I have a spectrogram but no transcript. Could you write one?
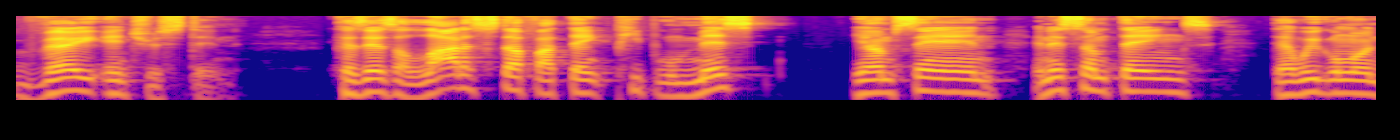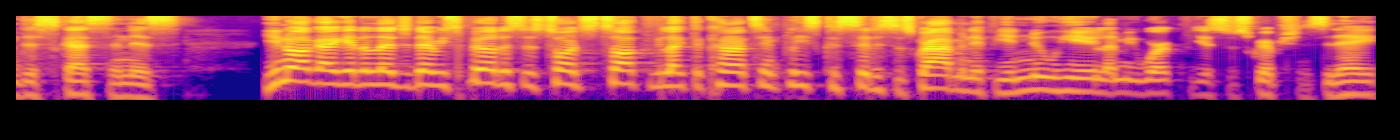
very interesting because there's a lot of stuff I think people missed. You know what I'm saying? And there's some things that we're going to discuss in this. You know, I gotta get a legendary spell. This is Torture Talk. If you like the content, please consider subscribing. If you're new here, let me work for your subscriptions today.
